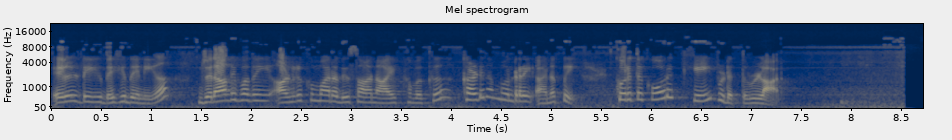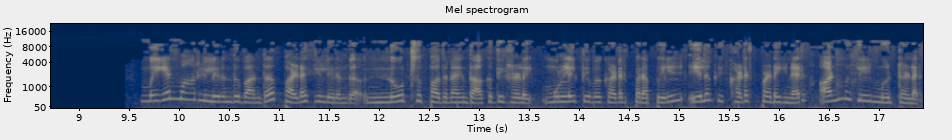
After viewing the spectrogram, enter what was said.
எல் டி தெஹிதெனிய ஜனாதிபதி அனில்குமார திசாநாயக்கவுக்கு கடிதம் ஒன்றை அனுப்பி குறித்த கோரிக்கையை விடுத்துள்ளார். மியன்மாரில் இருந்து வந்த படகில் இருந்த நூற்று பதினைந்து அகதிகளை முல்லைத்தீவு கடற்பரப்பில் இலங்கை கடற்படையினர் அண்மையில் மீட்டனர்.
